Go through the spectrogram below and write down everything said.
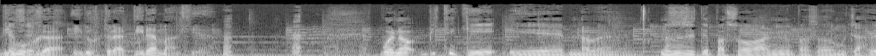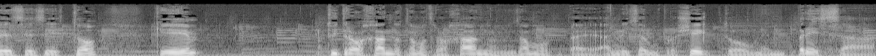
Dibuja, ilustra, tira magia. Bueno, viste que, eh, no sé si te pasó, a mí me ha pasado muchas veces esto, que estoy trabajando, estamos trabajando, empezamos a analizar un proyecto, una empresa,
